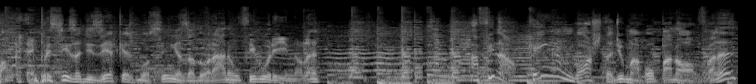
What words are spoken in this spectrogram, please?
Bom, nem precisa dizer que as mocinhas adoraram o figurino, né? Afinal, quem não gosta de uma roupa nova, né?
